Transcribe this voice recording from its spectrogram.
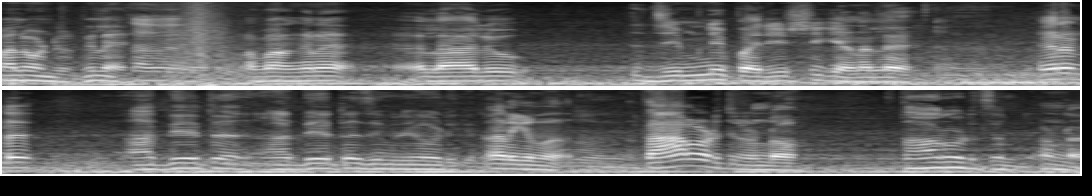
പല വണ്ടികൾക്ക് അല്ലേ. അപ്പൊ അങ്ങനെ ലാലു ജിംനി പരീക്ഷിക്കുകയാണല്ലേ? എങ്ങനെയുണ്ട്? ആദ്യമായിട്ട് ആദ്യമായിട്ട് ജിംനി ഓടിക്കുന്നത്. കാണിക്കുന്നത്. താർ ഓടിച്ചിട്ടുണ്ടോ ഓടിച്ചിട്ടുണ്ട് ഉണ്ട്.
